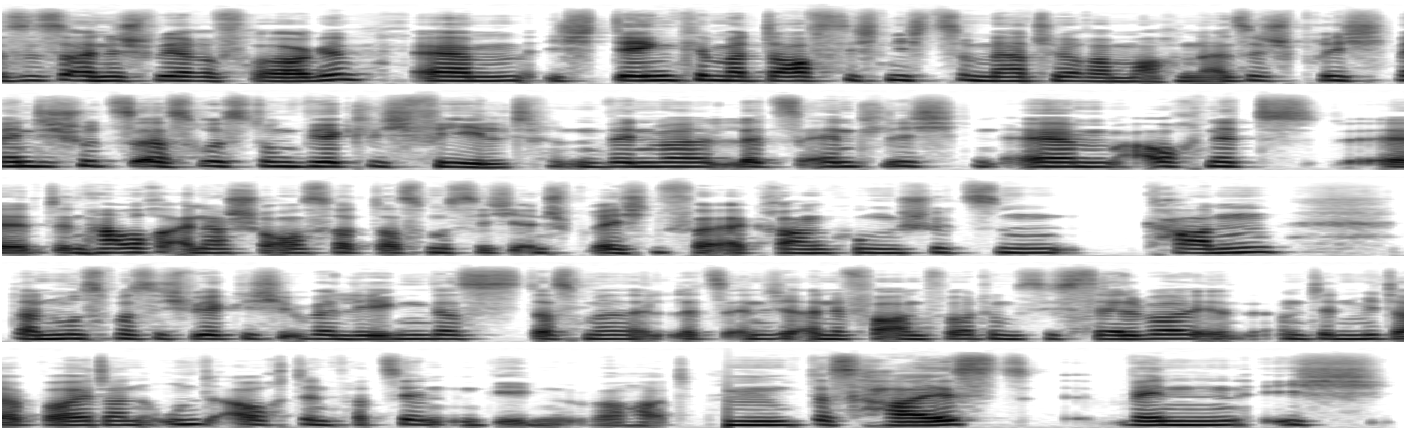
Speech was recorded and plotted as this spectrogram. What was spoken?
Das ist eine schwere Frage. Ähm, ich denke, man darf sich nicht zum Märtyrer machen. Also sprich, wenn die Schutzausrüstung wirklich fehlt und wenn man letztendlich ähm, auch nicht äh, den Hauch einer Chance hat, dass man sich entsprechend vor Erkrankungen schützen kann, dann muss man sich wirklich überlegen, dass, dass man letztendlich eine Verantwortung sich selber und den Mitarbeitern und auch den Patienten gegenüber hat. Ähm, das heißt, wenn ich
